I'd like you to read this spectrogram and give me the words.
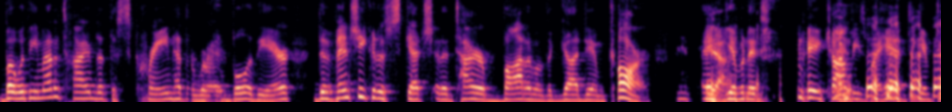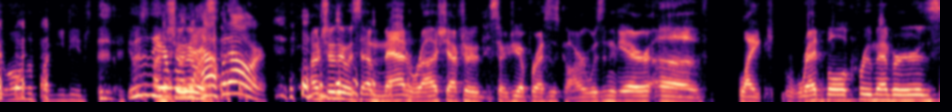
But with the amount of time that this crane had the Red Bull in the air, Da Vinci could have sketched an entire bottom of the goddamn car and Yeah. given it made copies by hand to give to all the fucking teams. It was in the I'm air sure for like was- half an hour. I'm sure there was a mad rush after Sergio Perez's car was in the air of like Red Bull crew members,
